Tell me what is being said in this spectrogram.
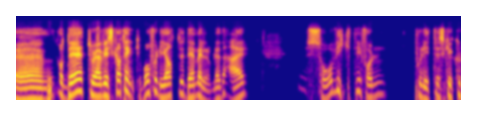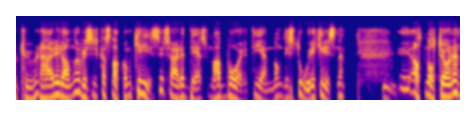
Uh, og Det tror jeg vi skal tenke på, fordi at det mellomleddet er så viktig for den politiske kulturen her i landet. og Hvis vi skal snakke om kriser, så er det det som har båret igjennom de store krisene mm. i 1880-årene.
